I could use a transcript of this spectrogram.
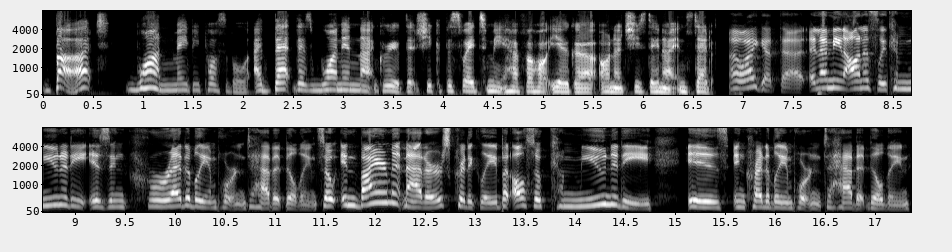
but one may be possible. I bet there's one in that group that she could persuade to meet her for hot yoga on a Tuesday night instead. Oh, I get that. And I mean, honestly, community is incredibly important to habit building. So environment matters critically, but also community is incredibly important to habit building.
